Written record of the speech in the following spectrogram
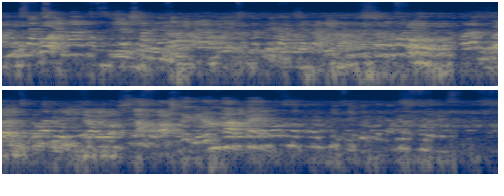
আমি চাচ্ছি আমার ছেলের সাথে জমিটা যাতে রাখতে পারি কোনোভাবে ওরা দলিল ধোয়া দলিল বাড়ি জমিটা যেন অন্যথায় বিক্রি করতে না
